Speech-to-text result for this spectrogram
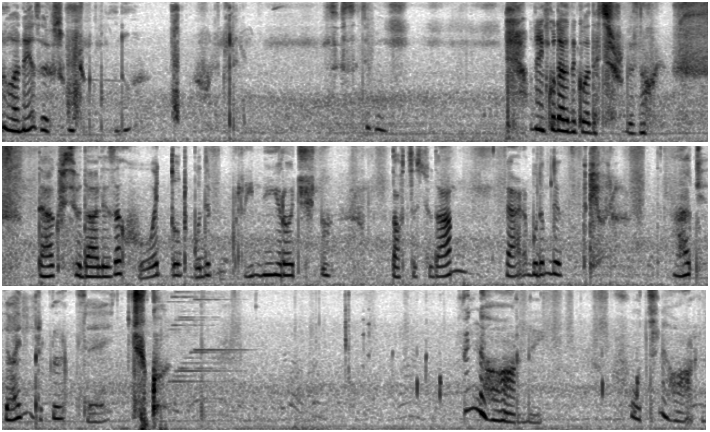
Ну ладно, я за сумочку покладу. Це сидимо. Вона нікуди не кладеться, щоб ви знали. Так, все, далі заходь. Тут буде примірочно. Став це сюди. Зараз будемо дивитися. Так, давай, наприклад, цей. Чук. Він не гарний. Фу, це не гарно.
